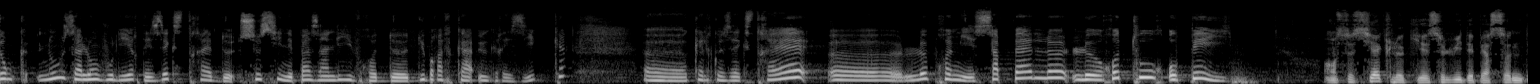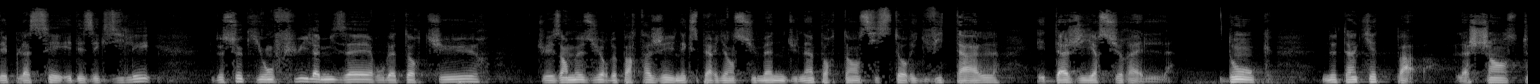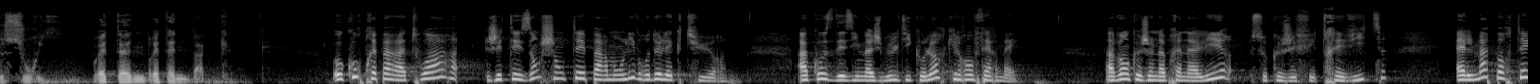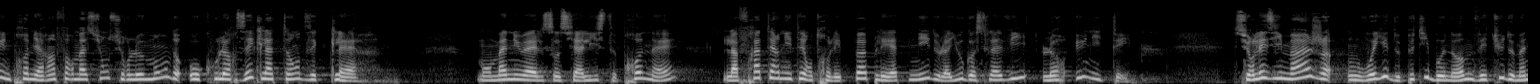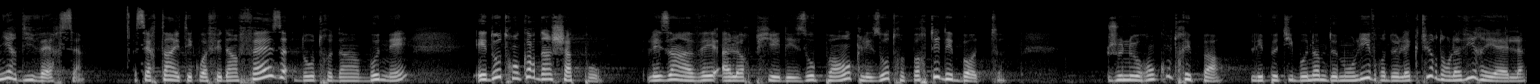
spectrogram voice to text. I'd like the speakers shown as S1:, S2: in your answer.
S1: Donc, nous allons vous lire des extraits de Ceci n'est pas un livre de Dubravka Ugrezik. Euh, quelques extraits. Euh, le premier s'appelle Le retour au pays.
S2: En ce siècle qui est celui des personnes déplacées et des exilés, de ceux qui ont fui la misère ou la torture, tu es en mesure de partager une expérience humaine d'une importance historique vitale et d'agir sur elle. Donc, ne t'inquiète pas, la chance te sourit. Bretten Brettenbach.
S3: Au cours préparatoire, j'étais enchantée par mon livre de lecture, à cause des images multicolores qu'il renfermait. Avant que je n'apprenne à lire, ce que j'ai fait très vite, elle m'apportait une première information sur le monde aux couleurs éclatantes et claires. Mon manuel socialiste prônait la fraternité entre les peuples et ethnies de la Yougoslavie, leur unité. Sur les images, on voyait de petits bonhommes vêtus de manière diverse. Certains étaient coiffés d'un fez, d'autres d'un bonnet, et d'autres encore d'un chapeau. Les uns avaient à leurs pieds des opanques, les autres portaient des bottes. Je ne rencontrais pas les petits bonhommes de mon livre de lecture dans la vie réelle.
